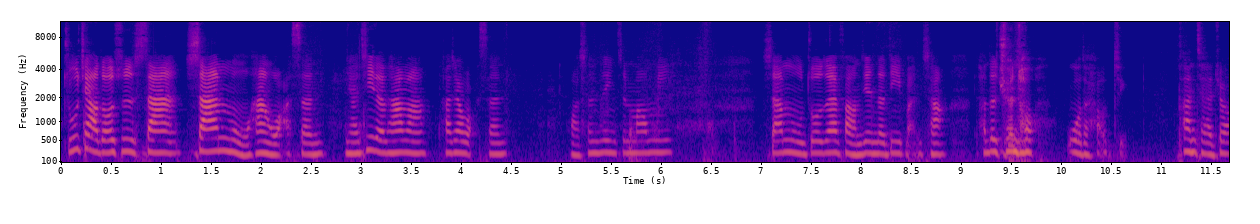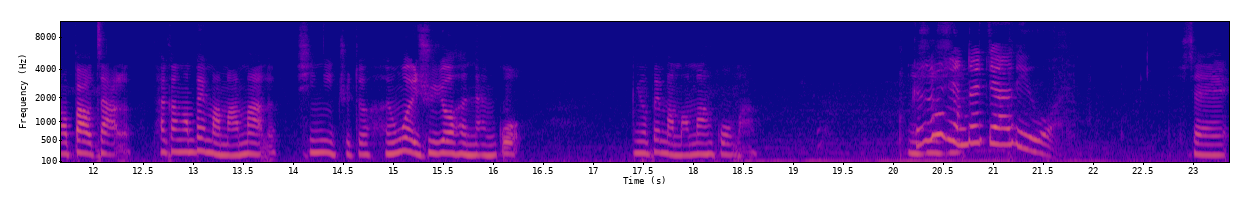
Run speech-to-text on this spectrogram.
主角都是山山姆和瓦森。你还记得他吗？他叫瓦森，瓦森是一只猫咪。山姆坐在房间的地板上，他的拳头握得好紧，看起来就要爆炸了。他刚刚被妈妈骂了，心里觉得很委屈又很难过。你有被妈妈骂过吗？可是我想在家里玩。谁？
